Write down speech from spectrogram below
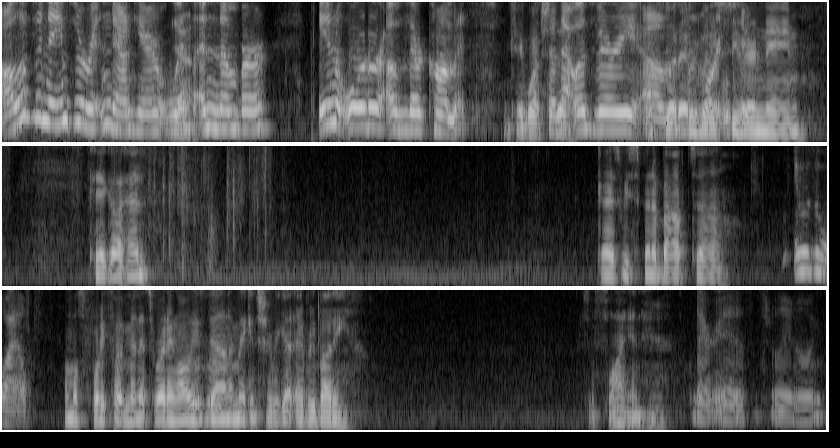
All of the names are written down here with Yeah. a number in order of their comments. Okay, watch So the- that was very um, Let's let everybody see too. their name. Okay, go ahead. Guys, we spent about uh, It was a while. almost 45 minutes writing all these Mm-hmm. down and making sure we got everybody. There's a fly in here. There is. It's really annoying.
